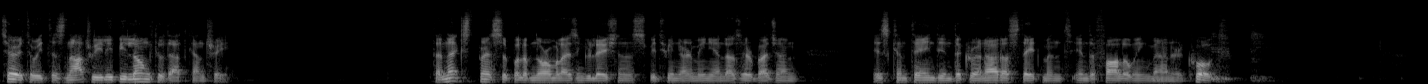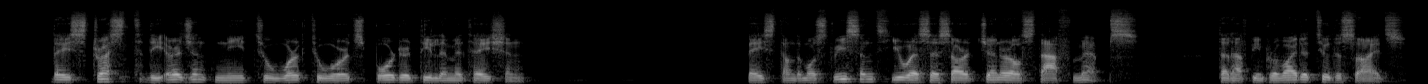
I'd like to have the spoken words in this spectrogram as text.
territory does not really belong to that country. The next principle of normalizing relations between Armenia and Azerbaijan is contained in the Granada Statement in the following manner quote, They stressed the urgent need to work towards border delimitation based on the most recent USSR General Staff maps that have been provided to the sides,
